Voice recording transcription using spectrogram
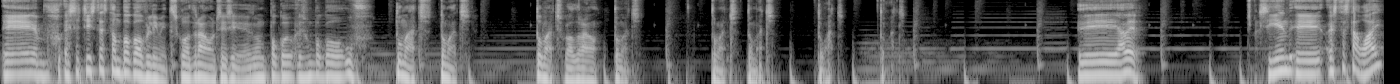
ese chiste está un poco off limits, con Dragon, sí, sí, es un poco, es un poco, uff, too much, too much. Too much, God Dragon, too much. Too much, too much, too much, much. a ver. Siguiente, este está guay.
